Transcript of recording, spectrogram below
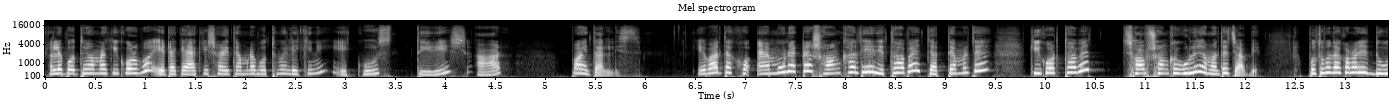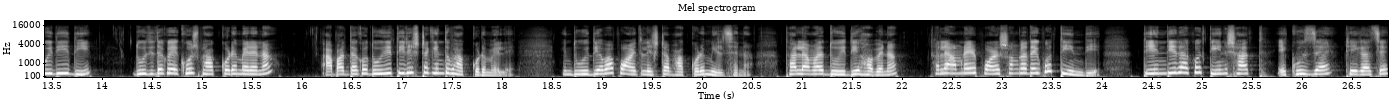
তাহলে প্রথমে আমরা কি করব? এটাকে একই সারিতে আমরা প্রথমে লিখে নিই, একুশ, তিরিশ আর পঁয়তাল্লিশ। এবার দেখো, এমন একটা সংখ্যা দিয়ে দিতে হবে যাতে আমাদের কী করতে হবে? সব সংখ্যাগুলোই আমাদের যাবে। প্রথমে দেখো আমরা যে দুই দিয়ে দিই, দুই দিয়ে দেখো একুশ ভাগ করে মেলে না। আবার দেখো দুই দিয়ে তিরিশটা কিন্তু ভাগ করে মেলে। কিন্তু দুই দিয়ে আবার পঁয়তাল্লিশটা ভাগ করে মিলছে না। তাহলে আমাদের দুই দিয়ে হবে না। তাহলে আমরা এর পরের সংখ্যা দেখব তিন দিয়ে। তিন দিয়ে দেখো তিন সাত একুশ যায়, ঠিক আছে?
